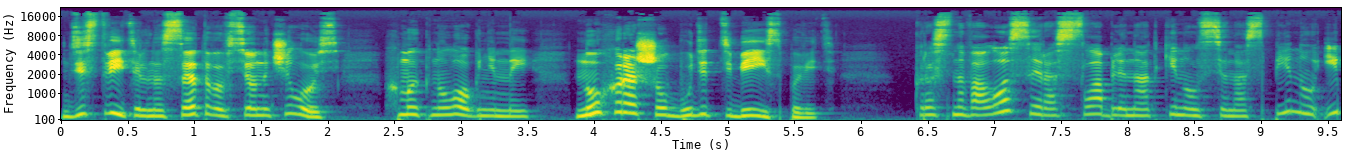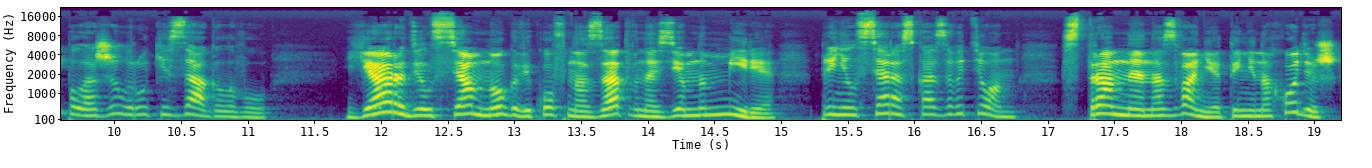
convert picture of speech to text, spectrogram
«Действительно, с этого все началось», — хмыкнул Огненный. Ну хорошо, будет тебе исповедь. Красноволосый расслабленно откинулся на спину и положил руки за голову. Я родился много веков назад в наземном мире, принялся рассказывать он. Странное название ты не находишь?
